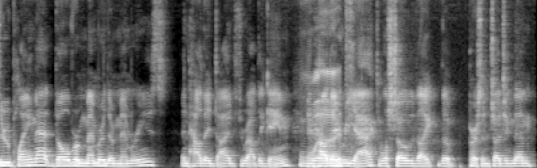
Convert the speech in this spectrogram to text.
through playing that they'll remember their memories and how they died throughout the game and how they react will show like the person judging them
